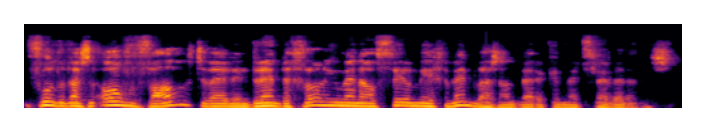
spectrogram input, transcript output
voelde dat als een overval. Terwijl in Drenthe en Groningen men al veel meer gewend was aan het werken met vrijwilligers.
